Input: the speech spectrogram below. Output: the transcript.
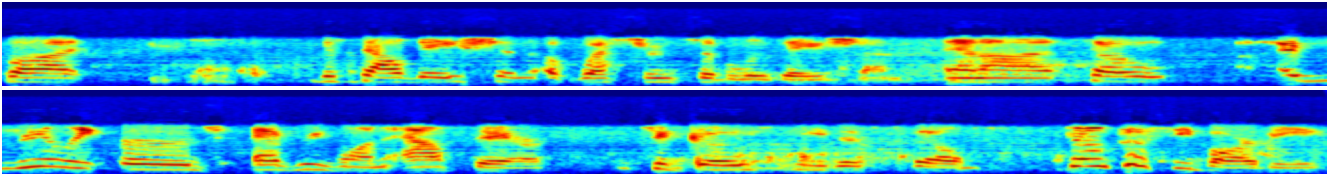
but the salvation of Western civilization. And uh, so I really urge everyone out there to go see this film. Don't go see Barbie.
